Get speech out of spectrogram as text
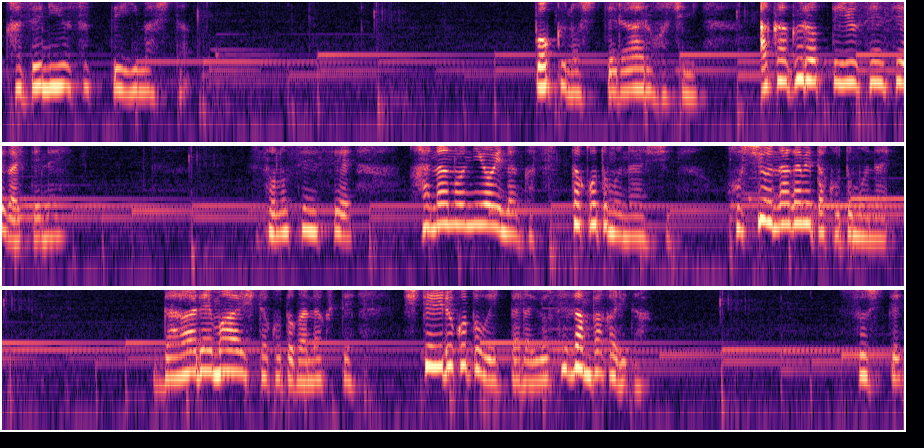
風にゆすって言いました。僕の知ってるある星に赤黒っていう先生がいてね。その先生花の匂いなんか吸ったこともないし星を眺めたこともない。誰も愛したことがなくてしていることと言ったら寄せ算ばかりだ。そして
